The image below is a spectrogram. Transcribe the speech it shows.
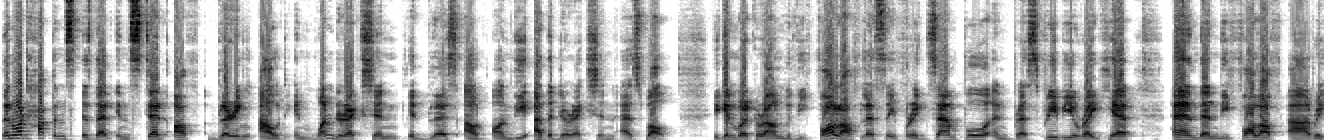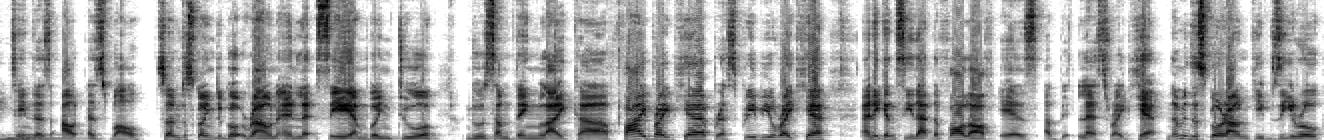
then what happens is that instead of blurring out in one direction, it blurs out on the other direction as well. You can work around with the fall off, let's say for example, and press preview right here. And then the fall off uh, rate changes out as well. So I'm just going to go around and let's say I'm going to do something like uh, 5 right here, press preview right here and you can see that the fall off is a bit less right here. Let me just go around keep zero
